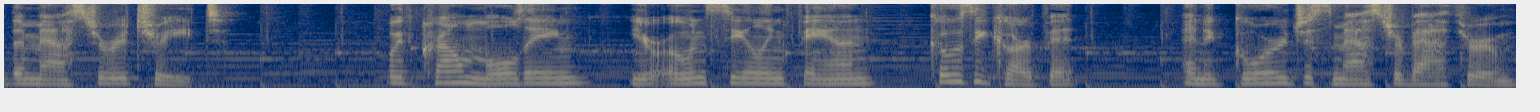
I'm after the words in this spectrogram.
the master retreat. With crown molding, your own ceiling fan, cozy carpet, and a gorgeous master bathroom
